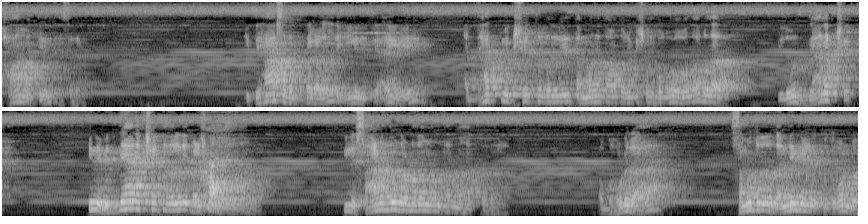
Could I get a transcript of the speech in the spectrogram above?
ಭಾಮತಿ ಅಂತ ಹೆಸರು ಇತಿಹಾಸದ ಪುಟಗಳಲ್ಲಿ ಈ ರೀತಿಯಾಗಿ ಆಧ್ಯಾತ್ಮಿಕ ಕ್ಷೇತ್ರದಲ್ಲಿ ತಮ್ಮನ್ನು ತಾವು ತೊಡಗಿಸ್ಕೊಂಡು ಹೋಗೋ ಹೋದವರು ಅದಾರ ಇದು ಜ್ಞಾನ ಕ್ಷೇತ್ರ. ಇನ್ನು ವಿಜ್ಞಾನ ಕ್ಷೇತ್ರದಲ್ಲಿ ಬಳಸ್ಕೊಂಡು ಇಲ್ಲಿ ಸಾಣದು ದೊಡ್ಡದು ಅನ್ನುವಂಥ ಮಹತ್ವದ ಒಬ್ಬ ಹುಡುಗ ಸಮುದ್ರದ ದಂಡಿ ಮೇಲೆ ಕೂತ್ಕೊಂಡು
